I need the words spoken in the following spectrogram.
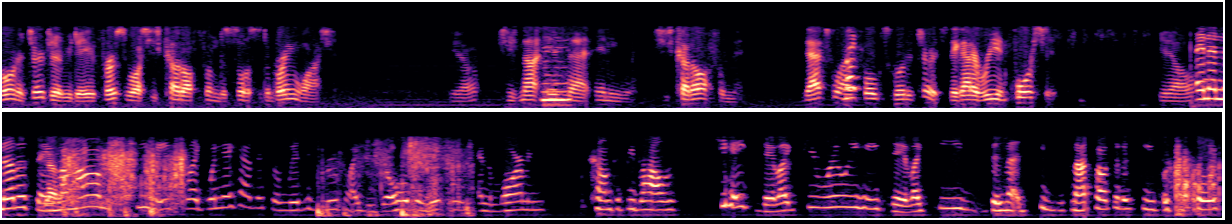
going to church every day, first of all, she's cut off from the source of the brainwashing. You know, she's not Mm-hmm. in that anyway. She's cut off from it. That's why Like- folks go to church. They got to reinforce it. You know. And another thing, my mom, she hates like when they have this religious group like the Jehovah's Witnesses and the Mormons come to people's house. She hates it. Like she really hates it. Like she does not. She does not talk to the people. She closes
